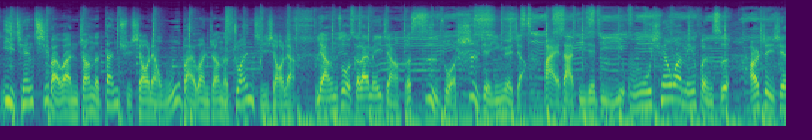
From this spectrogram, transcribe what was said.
一千七百万张的单曲销量，五百万张的专辑销量，两座格莱美奖和四座世界音乐奖，百大 DJ 第一，五千万名粉丝。而这些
